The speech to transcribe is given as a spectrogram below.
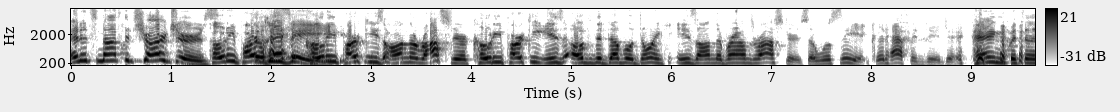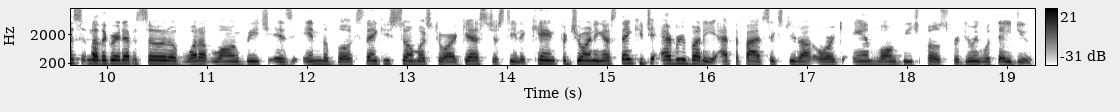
and it's not the Chargers. Cody Parkey's hey. Cody Parkey's on the roster. Cody Parkey is of the double doink is on the Browns roster, so we'll see. It could happen, JJ. Hang with us. Another great episode of What Up Long Beach is in the books. Thank you so much to our guest Justina King for joining us. Thank you to everybody at the 562.org and Long Beach Post for doing what they do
